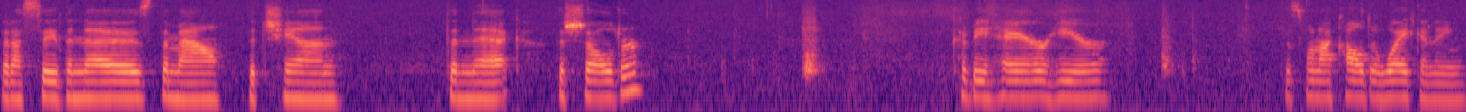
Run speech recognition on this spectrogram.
but I see the nose, the mouth, the chin, the neck, the shoulder. Could be hair here. This one I called Awakening.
